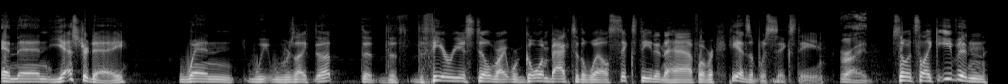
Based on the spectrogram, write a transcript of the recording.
And then yesterday, when we, we was like, the, the, the, the theory is still right. We're going back to the well, 16 and a half over. He ends up with 16. Right. So it's like even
